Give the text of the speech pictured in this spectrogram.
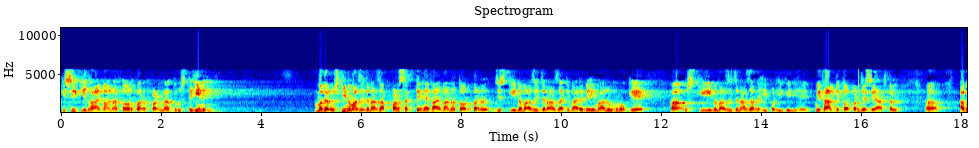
کسی کی غائبانہ طور پر پڑھنا درست ہی نہیں۔ مگر اس کی نماز جنازہ پڑھ سکتے ہیں غائبانہ طور پر، جس کی نماز جنازہ کے بارے میں یہ معلوم ہو کہ ہاں اس کی نماز جنازہ نہیں پڑھی گئی ہے۔ مثال کے طور پر جیسے آج کل ہاں اب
